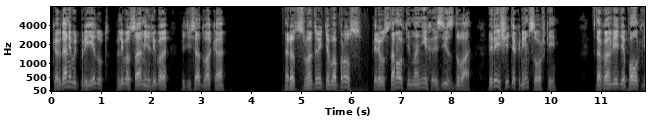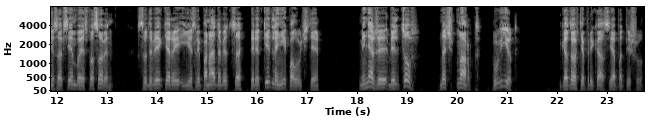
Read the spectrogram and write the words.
Когда-нибудь приедут, либо сами, либо 52К. Рассмотрите вопрос переустановки на них ЗИС-2 или ищите к ним сошки. В таком виде полк не совсем боеспособен. Судебекеры, если понадобятся, передки для них получите. Меня же Бельцов, значит, Март, убьют. Готовьте приказ, я подпишу.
